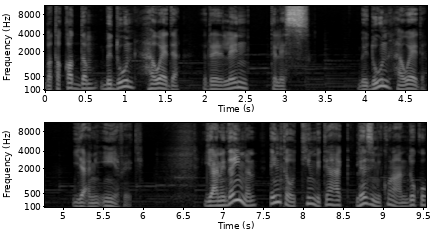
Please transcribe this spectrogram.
بتقدم بدون هوادة. relentless بدون هوادة. يعني إيه يا فادي؟ يعني دايما انت والتيم بتاعك لازم يكون عندكم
